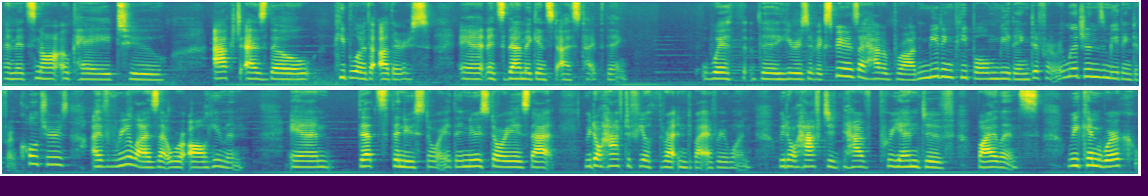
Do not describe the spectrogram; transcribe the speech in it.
And it's not okay to act as though people are the others and it's them against us type thing. With the years of experience I have abroad, meeting people, meeting different religions, meeting different cultures, I've realized that we're all human. And that's the new story. The new story is that we don't have to feel threatened by everyone. We don't have to have preemptive violence. We can work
